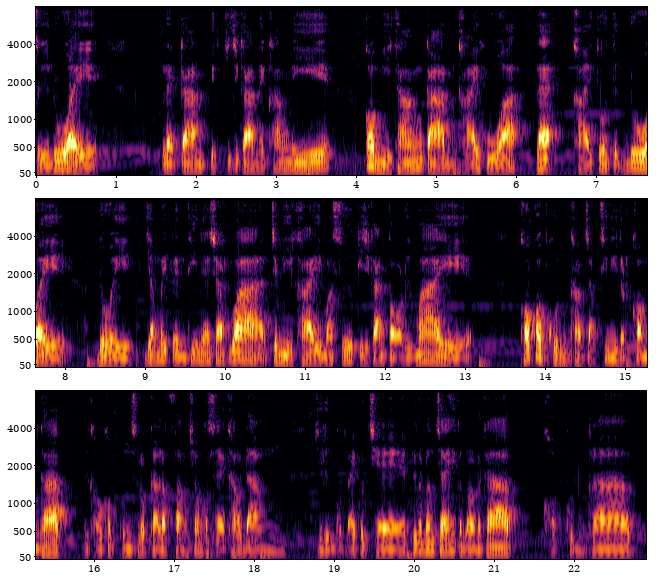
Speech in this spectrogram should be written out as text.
สื่อด้วย และการปิดกิจการในครั้งนี้ ก็มีทั้งการขายหัวและขายตัวตึกด้วย โดยยังไม่เป็นที่แน่ชัดว่าจะมีใครมาซื้อกิจการต่อหรือไม่ ขอขอบคุณข่าวจากที่นี่ .com ครับและขอขอบคุณสำหรับการรับฟังช่องกระแสข่าวดัง อย่าลืมกดไลค์กดแชร์เพื่อกำลังใจให้กับเรานะครับ ขอบคุณครับ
